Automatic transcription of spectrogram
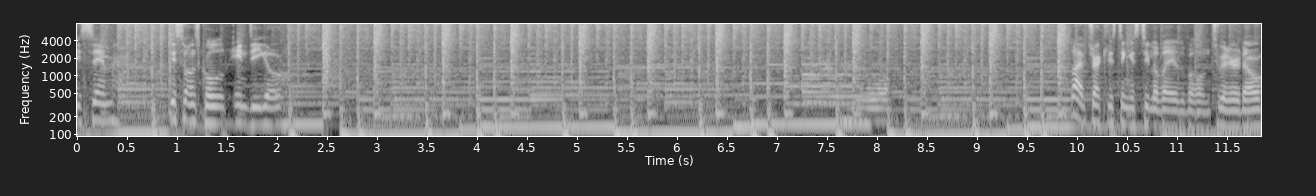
Andy Sim. This one's called Indigo. Live track listing is still available on Twitter though.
